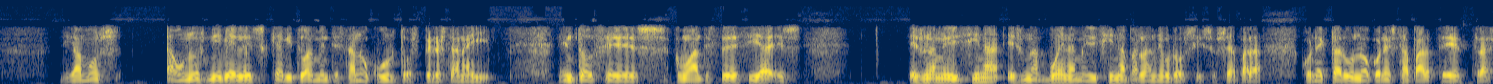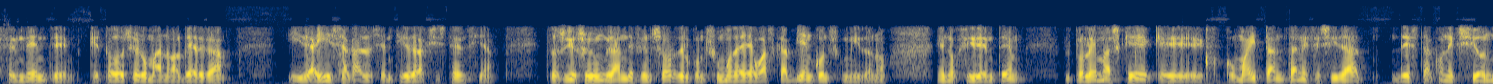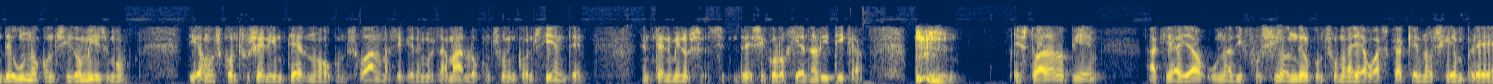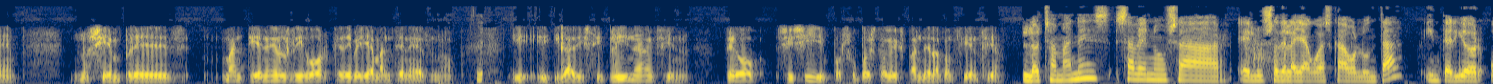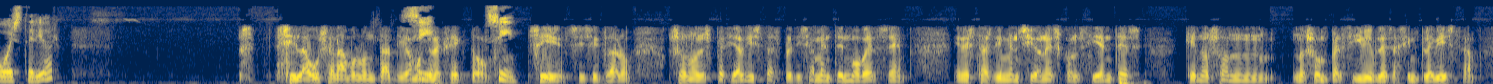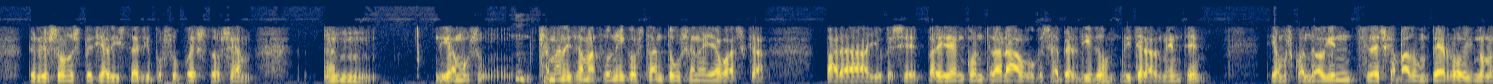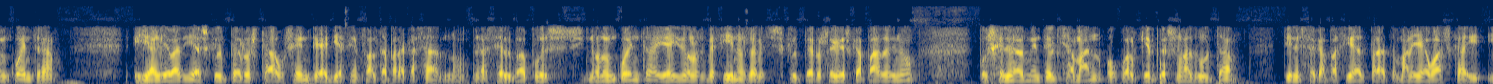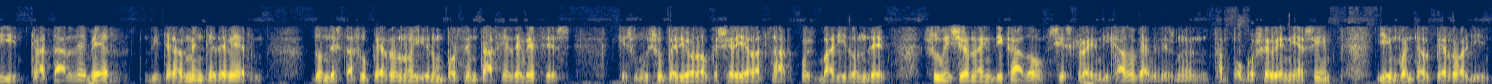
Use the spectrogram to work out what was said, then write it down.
digamos, a unos niveles que habitualmente están ocultos, pero están ahí. Entonces, como antes te decía, es, es una medicina, es una buena medicina para la neurosis, o sea, para conectar uno con esta parte trascendente que todo ser humano alberga y de ahí sacar el sentido de la existencia. Entonces yo soy un gran defensor del consumo de ayahuasca bien consumido, ¿no? En Occidente. El problema es que, que como hay tanta necesidad de esta conexión de uno consigo mismo, digamos, con su ser interno o con su alma, si queremos llamarlo, con su inconsciente, en términos de psicología analítica, esto ha dado pie a que haya una difusión del consumo de ayahuasca que no siempre no siempre mantiene el rigor que debería mantener, ¿no? Y, y, la disciplina, en fin. pero sí, sí, por supuesto que expande la conciencia. ¿Los chamanes saben usar el uso de la ayahuasca a voluntad, interior o exterior? Si la usan a voluntad, digamos, el efecto. Sí. Sí, sí, sí, claro. Son los especialistas precisamente en moverse en estas dimensiones conscientes que no son, no son percibibles a simple vista, pero ellos son los especialistas y por supuesto, o sea, em, digamos, chamanes amazónicos tanto usan ayahuasca para, yo qué sé, para ir a encontrar algo que se ha perdido, literalmente. Digamos, cuando alguien se le ha escapado un perro y no lo encuentra, y ya lleva días que el perro está ausente, allí hacen falta para cazar, ¿no? En la selva, pues si no lo encuentra y ha ido a los vecinos, a veces que el perro se había escapado y no, pues generalmente el chamán o cualquier persona adulta tiene esta capacidad para tomar ayahuasca y, y tratar de ver, literalmente de ver, dónde está su perro, ¿no? Y en un porcentaje de veces que es muy superior a lo que sería el azar, pues va allí donde su visión la ha indicado, si es que la ha indicado, que a veces no, tampoco se ve ni así, y encuentra al perro allí.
